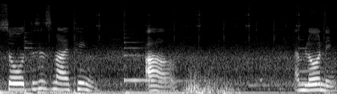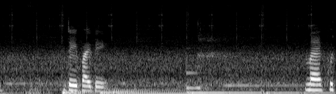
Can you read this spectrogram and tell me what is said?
So, this is my thing. Uh, I'm learning day by day. मैं कुछ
